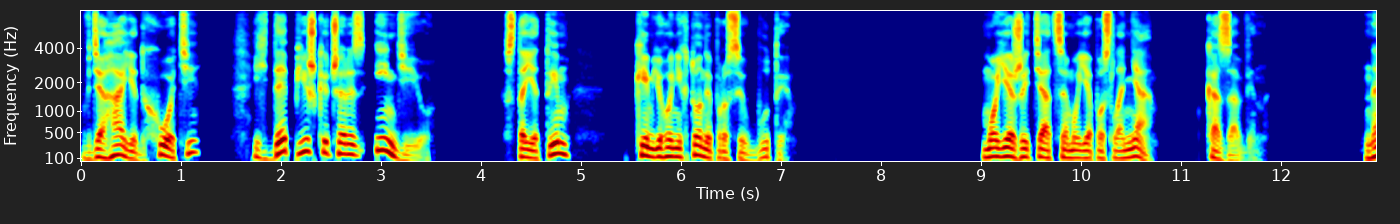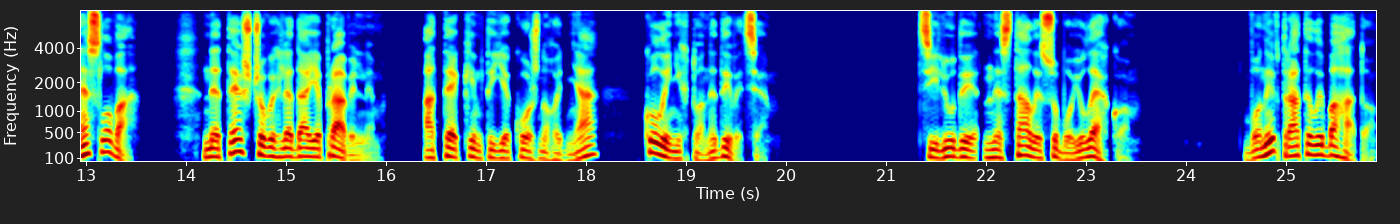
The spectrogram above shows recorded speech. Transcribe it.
Вдягає дхоті, йде пішки через Індію, стає тим, ким його ніхто не просив бути. «Моє життя – це моє послання», – казав він. Не слова, не те, що виглядає правильним, а те, ким ти є кожного дня, коли ніхто не дивиться. Ці люди не стали собою легко. Вони втратили багато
